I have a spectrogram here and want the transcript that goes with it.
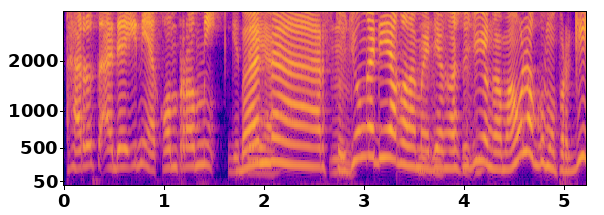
harus ada ini ya kompromi gitu ya Bener. Setuju nggak dia? Kalau media Mm-mm, nggak setuju ya nggak mau lah. Gue mau pergi,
